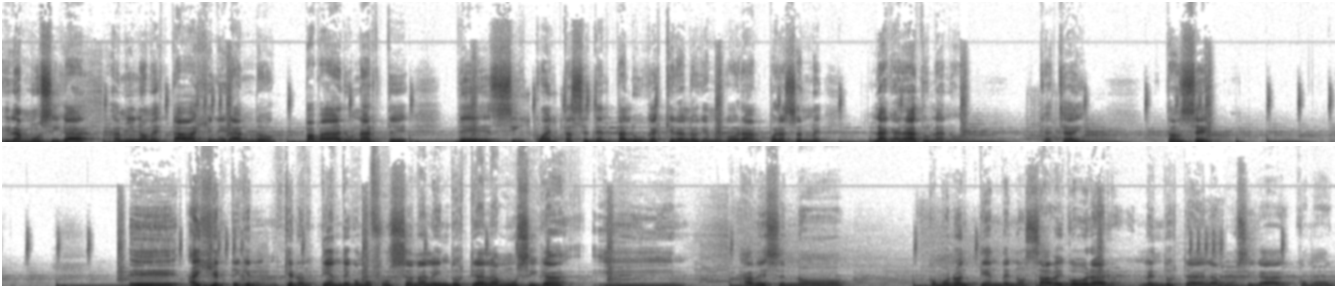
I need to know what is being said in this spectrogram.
Y la música a mí no me estaba generando para pagar un arte de 50, 70 lucas, que era lo que me cobraban por hacerme la carátula, no. ¿Cachai? Entonces, eh, hay gente que, que no entiende cómo funciona la industria de la música y a veces no, como no entiende, no sabe cobrar la industria de la música como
